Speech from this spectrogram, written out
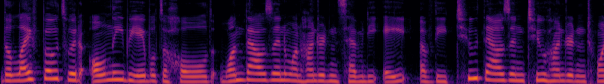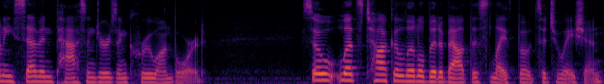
the lifeboats would only be able to hold 1,178 of the 2,227 passengers and crew on board. So let's talk a little bit about this lifeboat situation.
